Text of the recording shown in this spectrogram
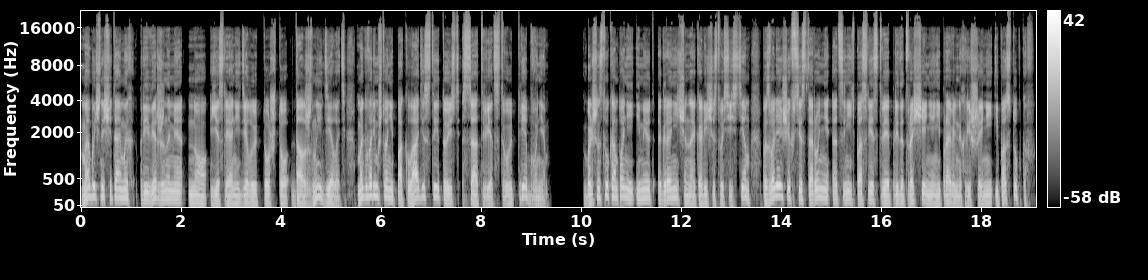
мы обычно считаем их приверженными, но если они делают то, что должны делать, мы говорим, что они покладистые, то есть соответствуют требованиям. Большинство компаний имеют ограниченное количество систем, позволяющих всесторонне оценить последствия предотвращения неправильных решений и поступков.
